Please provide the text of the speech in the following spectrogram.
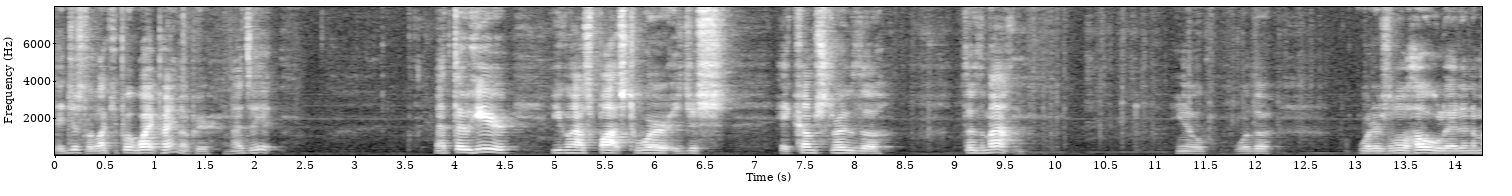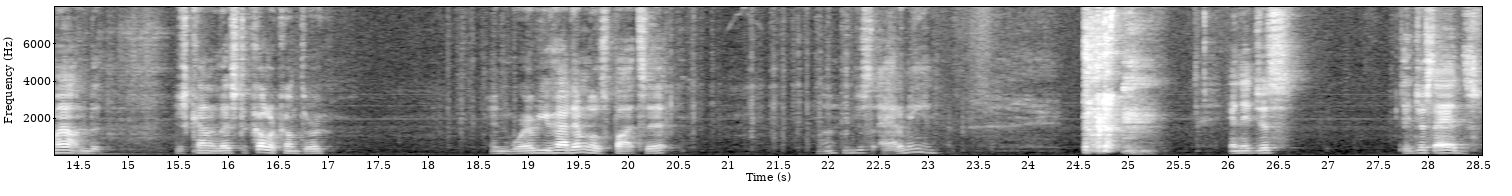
It just looks like you put white paint up here, and that's it. Now through here, you can have spots to where it just it comes through the through the mountain. You know where the where there's a little hole that in the mountain that just kind of lets the color come through. And wherever you had them little spots at, well, you just add them in. and it just it just adds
